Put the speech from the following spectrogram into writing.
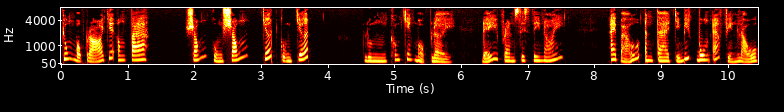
chung một rõ với ông ta? Sống cùng sống, chết cùng chết. Luân không chen một lời, để Francis nói. Ai bảo anh ta chỉ biết buôn áp phiện lậu.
